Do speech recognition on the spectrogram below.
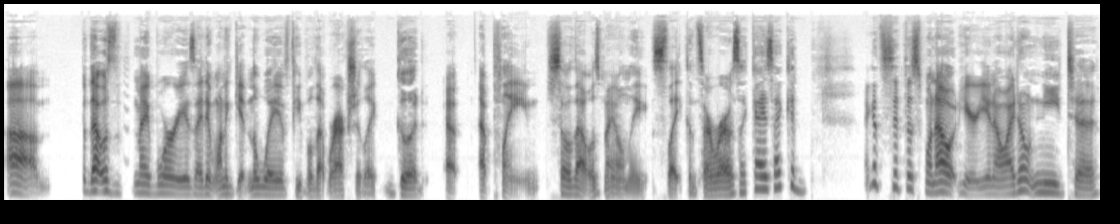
Um, but that was my worry is I didn't want to get in the way of people that were actually like good at, at playing. So that was my only slight concern where I was like, guys, I could I could sit this one out here, you know. I don't need to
